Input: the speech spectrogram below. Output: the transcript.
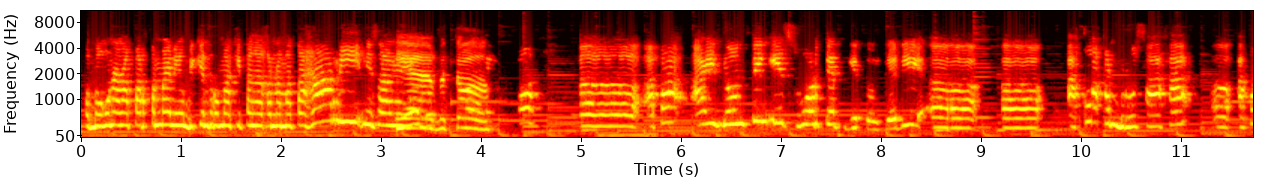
pembangunan apartemen yang bikin rumah kita nggak kena matahari misalnya. Yeah, ya betul. Oh uh, apa I don't think it's worth it gitu. Jadi uh, uh, aku akan berusaha uh, aku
